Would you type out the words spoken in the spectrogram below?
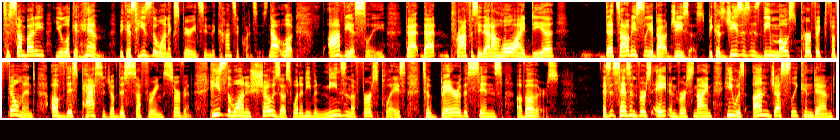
to somebody? You look at him because he's the one experiencing the consequences. Now, look, obviously, that, that prophecy, that whole idea that's obviously about Jesus because Jesus is the most perfect fulfillment of this passage, of this suffering servant. He's the one who shows us what it even means in the first place to bear the sins of others. As it says in verse 8 and verse 9, he was unjustly condemned.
